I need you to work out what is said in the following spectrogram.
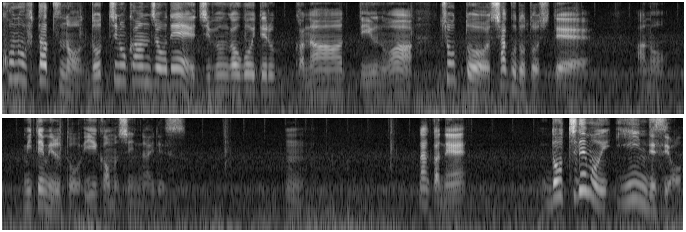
この2つのどっちの感情で自分が動いてるかなっていうのはちょっと尺度としてあの見てみるといいかもしんないです。うん。なんかねどっちでもいいんですよ。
